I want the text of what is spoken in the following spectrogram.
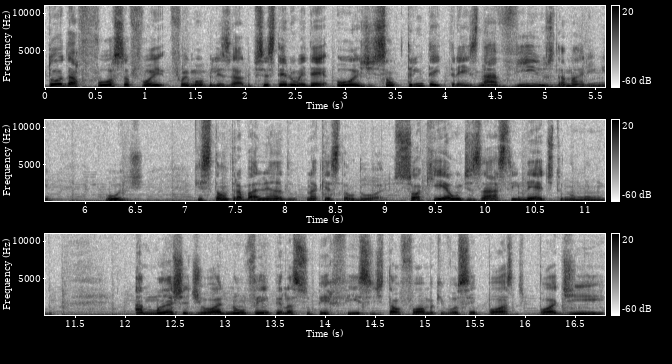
toda a força foi, foi mobilizada. Para vocês terem uma ideia, hoje são 33 navios da Marinha, hoje, que estão trabalhando na questão do óleo. Só que é um desastre inédito no mundo. A mancha de óleo não vem pela superfície de tal forma que você pode, pode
